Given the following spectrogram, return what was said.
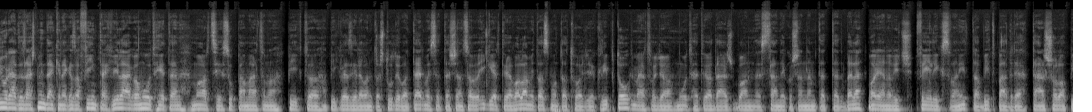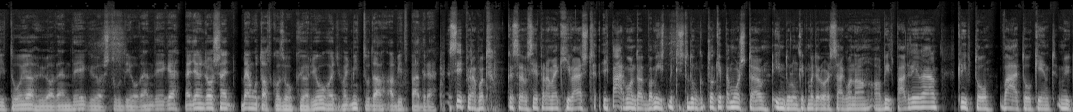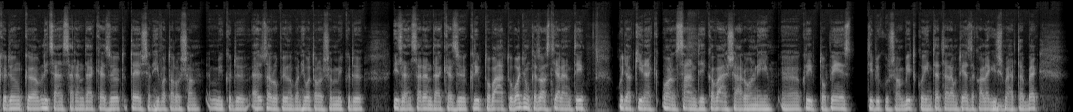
Jó rádozást mindenkinek ez a fintech világa. Múlt héten Marci Szupán Márton a Peak-től, a Peak vezére van itt a stúdióban természetesen, szóval ígértél valamit, azt mondtad, hogy kriptó, mert hogy a múlt heti adásban ezt szándékosan nem tetted bele. Marjanovics Félix van itt, a Bitpadre társalapítója, ő a vendég, ő a stúdió vendége. Legyen gyorsan egy bemutatkozó kör, jó, hogy, hogy mit tud a, a Bitpadre? Szép napot, köszönöm szépen a meghívást. Egy pár mondatban mi, mit is tudunk, tulajdonképpen most indulunk itt Magyarországon a, a Bitpadre cégével. Kriptováltóként működünk, licenszer rendelkező, teljesen hivatalosan működő, az Európai Unióban hivatalosan működő licenszer rendelkező kriptováltó vagyunk. Ez azt jelenti, hogy akinek van szándéka vásárolni kriptopénzt, tipikusan bitcoin, ethereum, ezek a legismertebbek,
